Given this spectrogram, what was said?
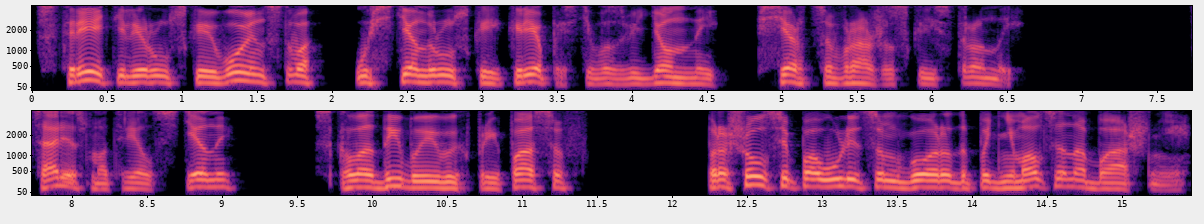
встретили русское воинство у стен русской крепости, возведенной в сердце вражеской страны. Царь осмотрел стены, склады боевых припасов, прошелся по улицам города, поднимался на башни.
